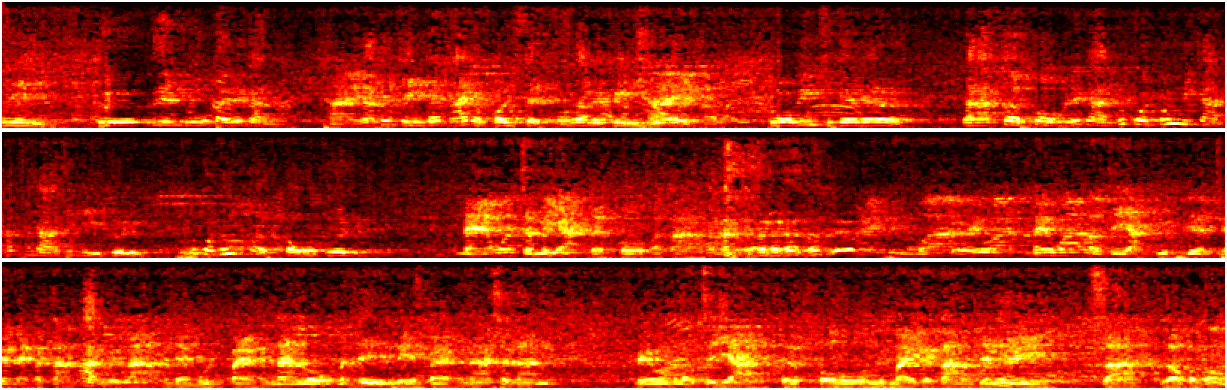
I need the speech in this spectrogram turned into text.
อืมคือเรียนรู้ไปด้วยกัน ใช่และจริงๆคล้ายๆกับคอนเซ็ปต์ของเราในปีนี้ด้วยใช่ครับ Growing Together นะฮะเติบโตไปด้วยกัน ทุกคนต้องมีการพัฒนาที่ดีขึ้น ทุกคนต้องเติบโตขึ้น แม้ว่าจะไม่อยากเติบโตก็ตามหมาย ถึงว่าไม่ว่าไม่ว่าเราจะอยากอยู่ที่เดิมแค่ไหนก็ตามอะเวลามันจะหมุนไปข้างหน้าโลกมันจะจริงเปลี่ยนไปข้างหน้าฉะนั้น ไม่ว่าเราจะอยากเติบโตหรือไม่ก็ตามยังไงอืมซะเราก็ต้อง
